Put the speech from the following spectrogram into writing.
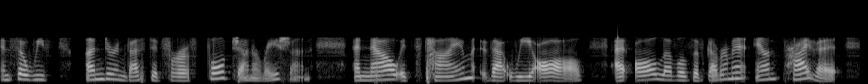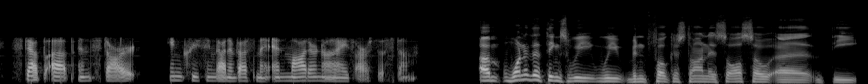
And so we've underinvested for a full generation. And now it's time that we all, at all levels of government and private, step up and start increasing that investment and modernize our system. Um, one of the things we we've been focused on is also uh, the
